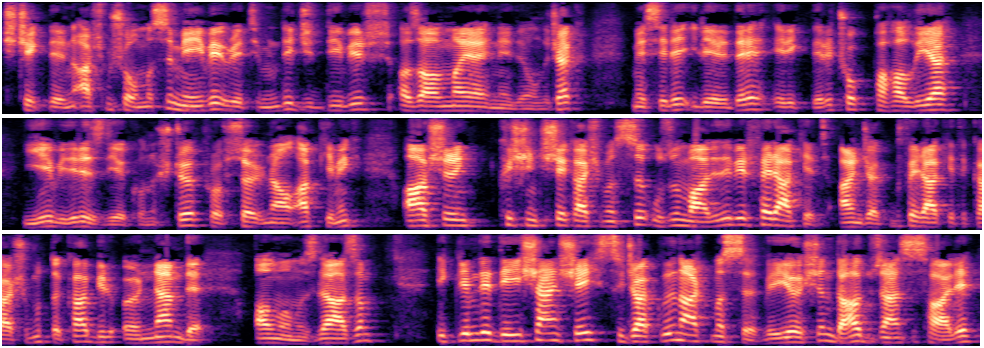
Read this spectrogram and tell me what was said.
çiçeklerin açmış olması meyve üretiminde ciddi bir azalmaya neden olacak mesele ileride erikleri çok pahalıya yiyebiliriz diye konuştu. Profesör Ünal Akkemik, ağaçların kışın çiçek açması uzun vadede bir felaket. Ancak bu felakete karşı mutlaka bir önlem de almamız lazım. İklimde değişen şey sıcaklığın artması ve yağışın daha düzensiz hale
